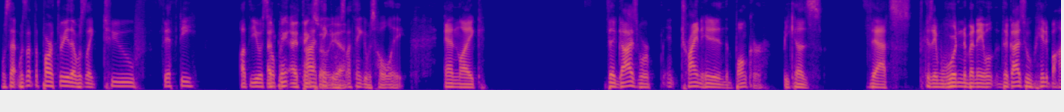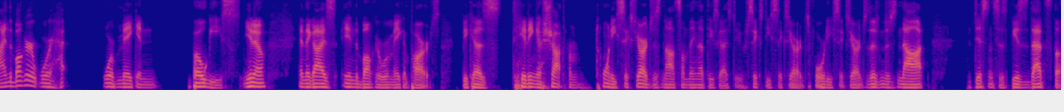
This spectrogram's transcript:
Was that, was that the par three that was like 250 at the US I Open? think I think so. it yeah. was, I think it was hole eight. And like the guys were trying to hit it in the bunker because that's because they wouldn't have been able. The guys who hit it behind the bunker were were making bogeys, you know, and the guys in the bunker were making pars because hitting a shot from 26 yards is not something that these guys do. 66 yards, 46 yards. There's just not the distances because that's the.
